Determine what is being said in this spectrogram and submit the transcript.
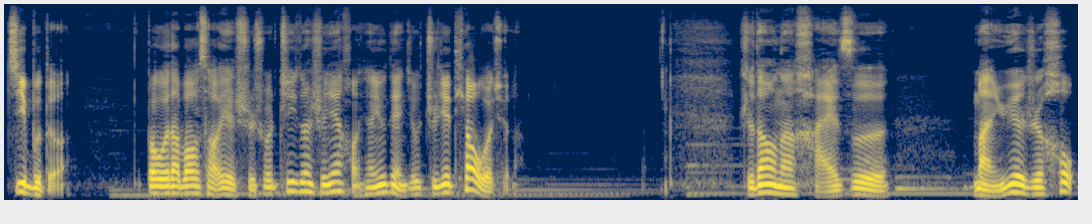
记不得。包括大宝嫂也是说，这段时间好像有点就直接跳过去了。直到呢孩子满月之后，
